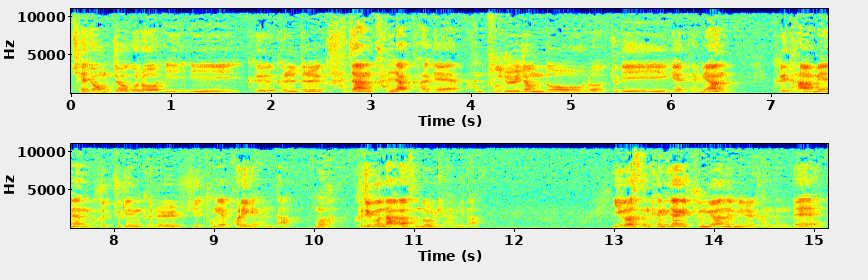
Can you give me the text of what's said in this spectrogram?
최종적으로 이 그 글들을 가장 간략하게 한 두 줄 정도로 줄이게 되면 그 다음에는 그 줄인 글을 휴지통에 버리게 합니다. 우와, 그리고 나가서 놀게 합니다. 이것은 굉장히 중요한 의미를 갖는데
